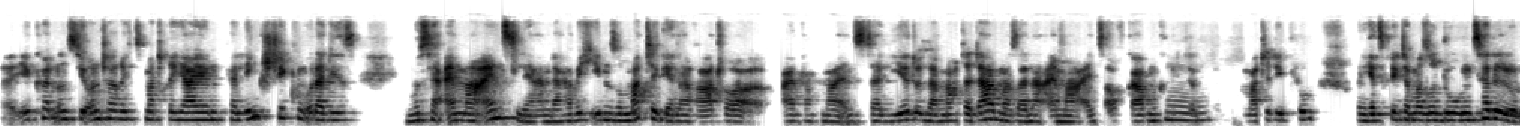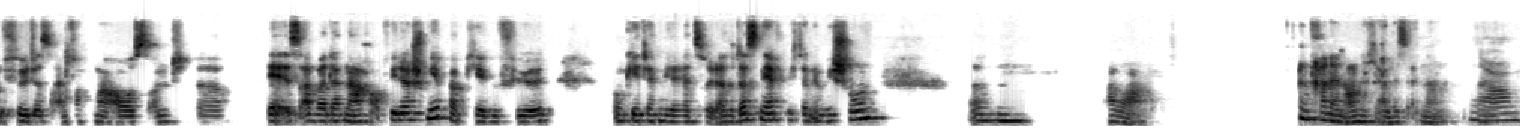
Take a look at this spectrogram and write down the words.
äh, ihr könnt uns die Unterrichtsmaterialien per Link schicken oder dieses, ich muss ja einmal eins lernen. Da habe ich eben so Mathe-Generator einfach mal installiert und dann macht er da mal seine einmal eins Aufgaben, kriegt mhm. Mathe-Diplom. Und jetzt kriegt er mal so einen doofen Zettel und füllt das einfach mal aus. Und äh, der ist aber danach auch wieder Schmierpapier gefühlt und geht dann wieder zurück. Also das nervt mich dann irgendwie schon. Ähm, aber man kann dann auch nicht alles ändern. Ja,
